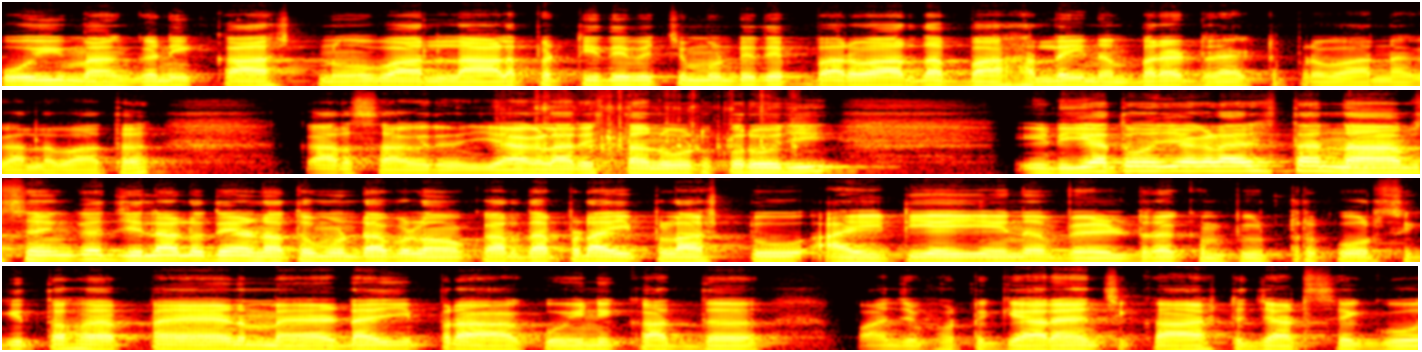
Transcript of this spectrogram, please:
ਕੋਈ ਮੰਗ ਨਹੀਂ, ਕਾਸਟ ਨੋ ਵਾਰ, ਲਾਲ ਪੱਟੀ ਦੇ ਵਿੱਚ ਮੁੰਡੇ ਦੇ ਪਰਿਵਾਰ ਦਾ ਬਾਹਰਲਾ ਹੀ ਨੰਬਰ ਹੈ, ਡਾਇਰੈਕਟ ਪਰਿਵਾਰ ਨਾਲ ਗੱਲਬਾਤ ਕਰ ਸਕਦੇ ਹੋ ਜੀ। ਅਗਲਾ ਰਿਸ਼ਤਾ ਨੋਟ ਕਰੋ ਜੀ। ਇੰਡੀਆ ਤੋਂ ਜੀ ਅਗਲਾ ਰਿਸ਼ਤਾ, ਨਾਮ ਸਿੰਘ, ਜ਼ਿਲ੍ਹਾ ਲੁਧਿਆਣਾ ਤੋਂ ਮੁੰਡਾ ਬਿਲੋਂਗ ਕਰਦਾ, ਪੜ੍ਹਾਈ plus 2 ITI in builder computer course ਕੀਤਾ ਹੋਇਆ, ਭੈਣ, ਮੈਡ ਹੈ ਜੀ, ਭਰਾ ਕੋਈ ਨਹੀਂ, ਕੱਦ 5 ਫੁੱਟ 11 ਇੰਚ ਕਾਸਟ ਜੱਟ ਸੇ ਗੋ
